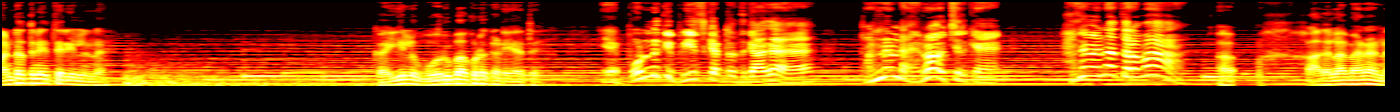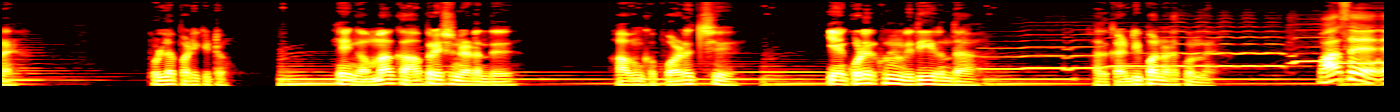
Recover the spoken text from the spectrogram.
பண்றதுனே தெரியலண்ணே. கையில் ஒரு ரூபா கூட கிடையாது. என் பொண்ணுக்கு ஃபீஸ் கட்டுறதுக்காக பன்னெண்டாயிரம் ரூபா வச்சிருக்கேன். அதை வேணா தரவா? அதெல்லாம் வேணாண்ணே. புள்ள படிக்கட்டும். எங்கள் அம்மாவுக்கு ஆப்ரேஷன் நடந்து அவங்க பொழைச்சு என் கூட இருக்கணும்னு விதி இருந்தா அது கண்டிப்பாக நடக்கும்ண்ணே வாசு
